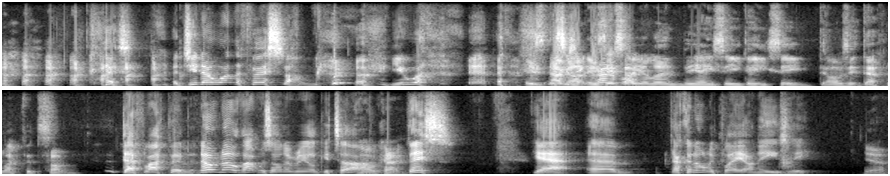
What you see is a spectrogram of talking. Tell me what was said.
Do you know what the first song you were? Is, This hang is on, is this how you learned the ACDC? Or is it Def Leppard song? Def Leppard. No, no, that was on a real guitar. Okay. This, yeah, um, I can only play it on easy. Yeah.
